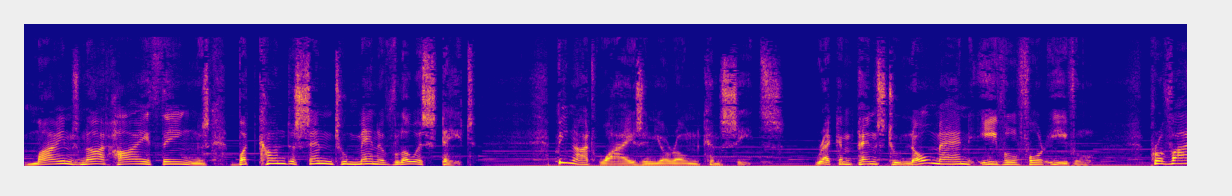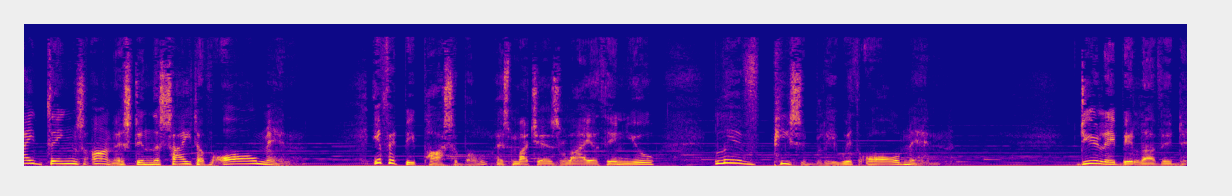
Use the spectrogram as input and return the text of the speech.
Mind not high things, but condescend to men of low estate. Be not wise in your own conceits. Recompense to no man evil for evil. Provide things honest in the sight of all men. If it be possible, as much as lieth in you, live peaceably with all men. Dearly beloved,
